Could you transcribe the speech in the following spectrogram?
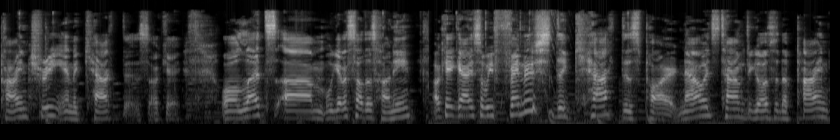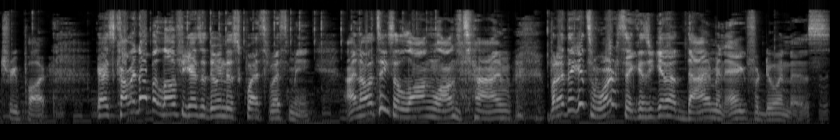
pine tree and a cactus. Okay. Well, let's, um, we gotta sell this honey. Okay, guys, so we finished the cactus part. Now it's time to go to the pine tree part. Guys, comment down below if you guys are doing this quest with me. I know it takes a long, long time, but I think it's worth it because you get a diamond egg for doing this.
